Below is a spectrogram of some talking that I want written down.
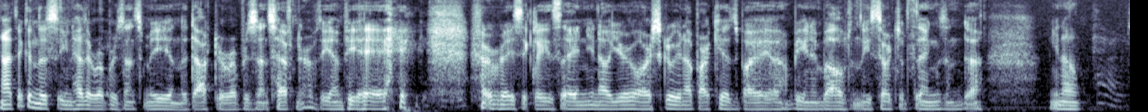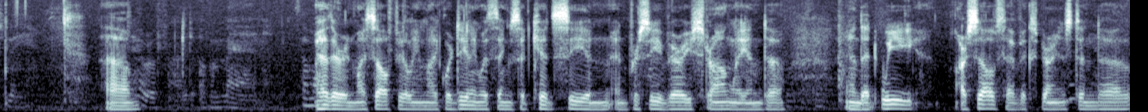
I think in this scene, Heather represents me and the doctor represents Heffner of the MPAA. We're basically saying, you know, you are screwing up our kids by uh, being involved in these sorts of things. And, uh, you know, um, Heather and myself feeling like we're dealing with things that kids see and, and perceive very strongly and, uh, and that we ourselves have experienced. And uh,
